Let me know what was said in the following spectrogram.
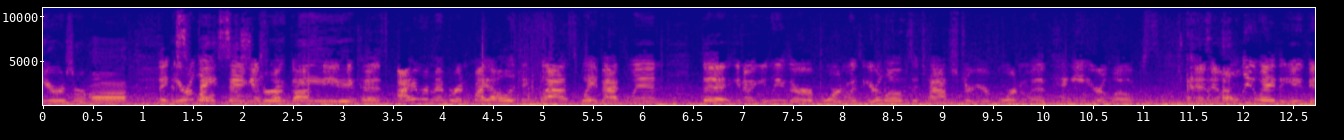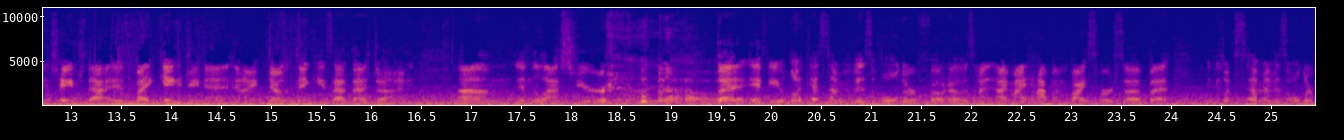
ears are off. The earlobe thing is what got me because I remember in biology class way back when that you know you either are born with earlobes attached or you're born with hanging earlobes, and the only way that you can change that is by gauging it. And I don't think he's had that done um, in the last year. No. But if you look at some of his older photos, and I, I might have them vice versa, but if you look at some of his older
